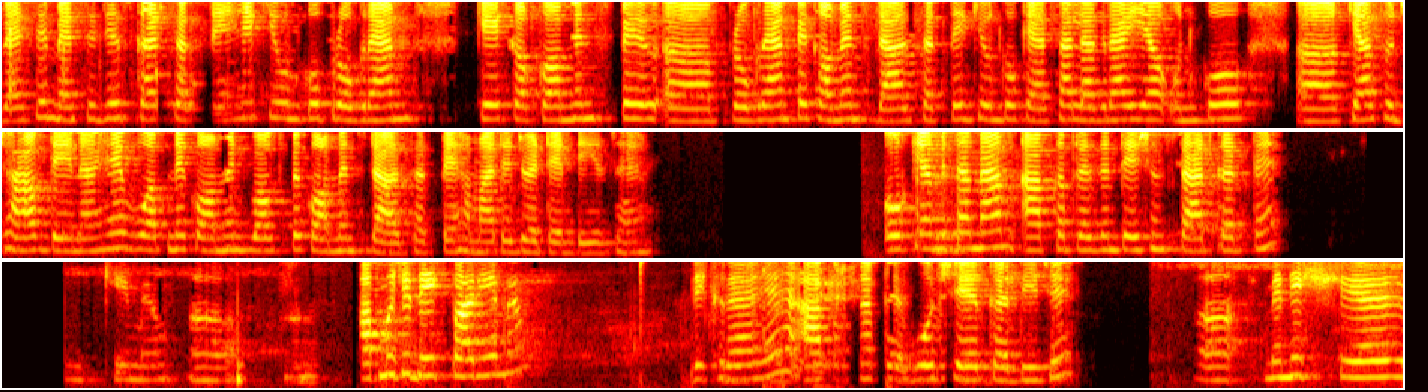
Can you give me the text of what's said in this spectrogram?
वैसे मैसेजेस कर सकते हैं कि उनको प्रोग्राम के कमेंट्स पे प्रोग्राम पे कमेंट्स डाल सकते हैं कि उनको कैसा लग रहा है या उनको क्या सुझाव देना है, वो अपने कमेंट बॉक्स पे कमेंट्स डाल सकते हैं हमारे जो अटेंडीज हैं। ओके अमिता मैम आपका प्रेजेंटेशन स्टार्ट करते हैं। ओके मैम आप मुझे देख पा रही हैं मैम दिख रहा है। आप अपना वो शेयर कर दीजिए। मैंने शेयर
